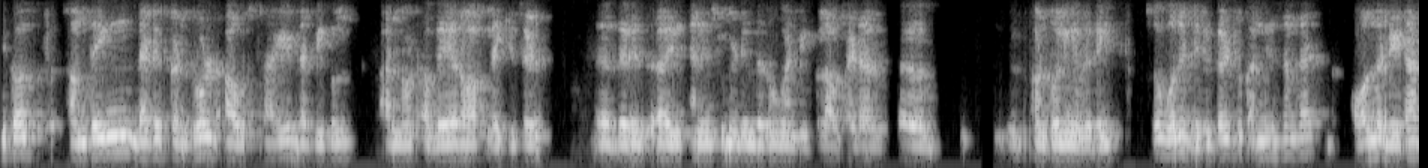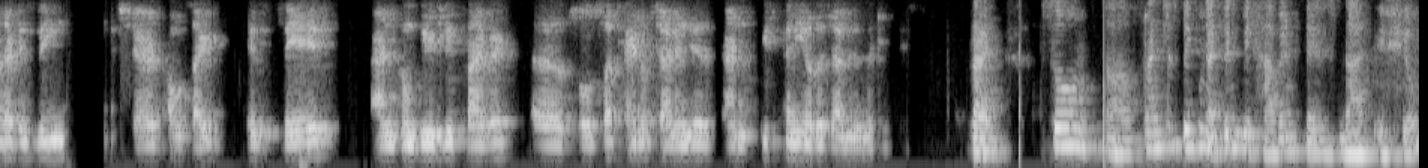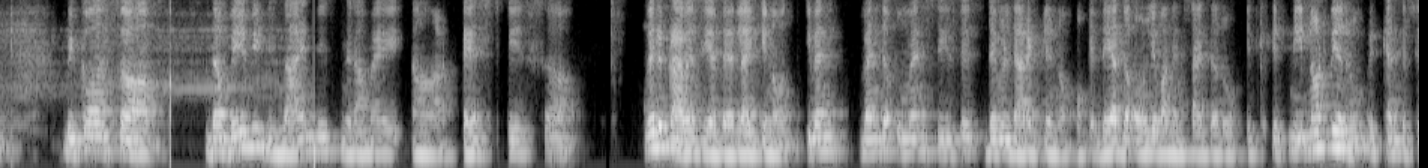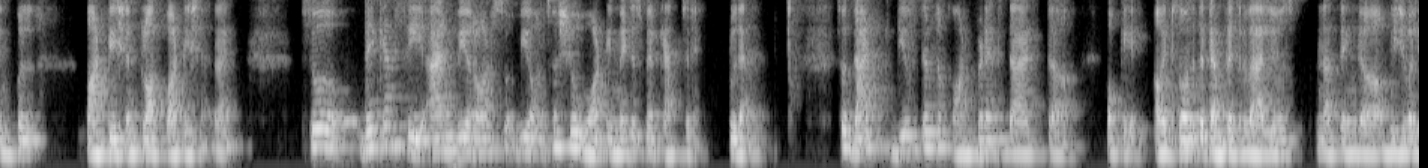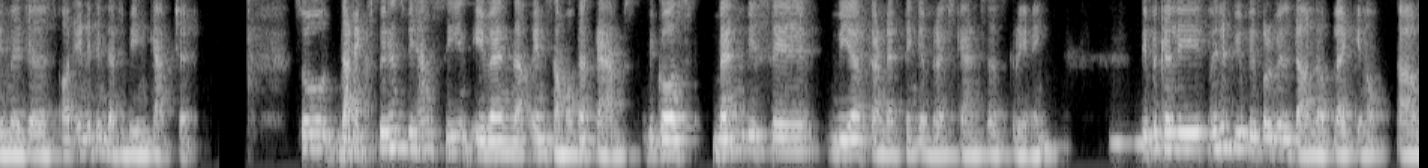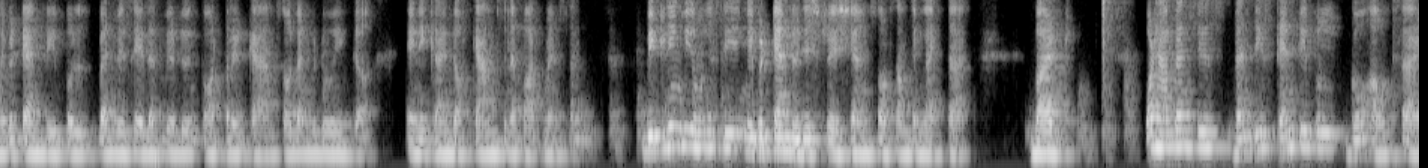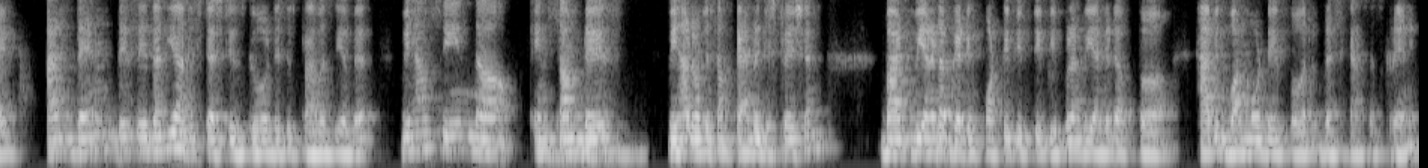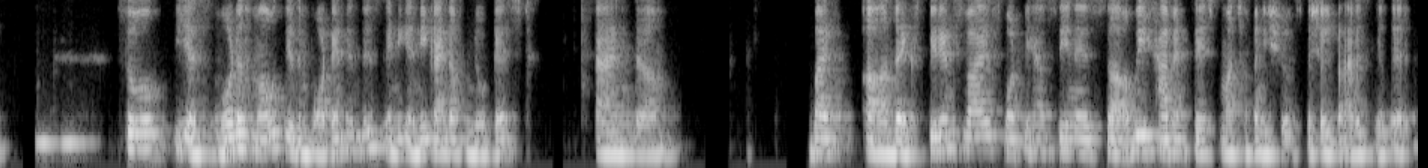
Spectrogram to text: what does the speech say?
because something that is controlled outside that people are not aware of like you said uh, there is a, an instrument in the room and people outside are uh, controlling everything so was it difficult to convince them that all the data that is being shared outside is safe and completely private? Uh, so such kind of challenges and if any other challenges that you face. Right. So uh, frankly speaking, I think we haven't faced that issue because uh, the way we design this Niramai uh, test is uh, very privacy aware. Like you know even when the woman sees it they will directly know okay they are the only one inside the room. It, it need not be a room. It can be simple partition cloth partition right? So they can see and we are also we also show what images we're capturing to them. So that gives them the confidence that uh, okay oh, it's only the temperature values nothing uh, visual images or anything that's being captured so that experience we have seen even in some of the camps, because when we say we are conducting a breast cancer screening, mm-hmm. typically very few people will turn up, like, you know, uh, maybe 10 people when we say that we're doing corporate camps or when we're doing uh, any kind of camps in apartments, right? Beginning, we only see maybe 10 registrations or something like that. But what happens is when these 10 people go outside and then they say that, yeah, this test is good, this is privacy aware, we have seen uh, in some days we had only some 10 registration but we ended up getting 40 50 people and we ended up uh, having one more day for breast cancer screening. Mm-hmm. so yes word of mouth is important in this any any kind of new test. And um, but uh, the experience wise what we have seen is uh, we haven't faced much of an issue especially privacy aware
